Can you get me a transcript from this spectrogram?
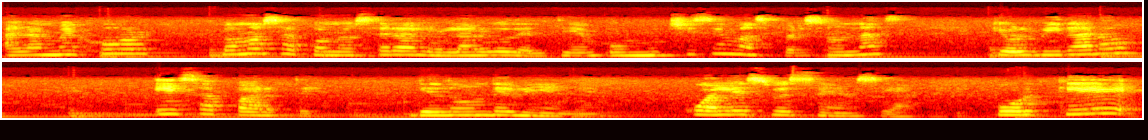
A lo mejor vamos a conocer a lo largo del tiempo muchísimas personas que olvidaron esa parte, de dónde vienen, cuál es su esencia, por qué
